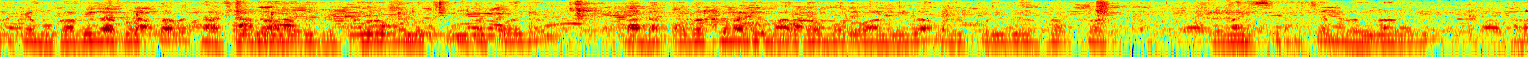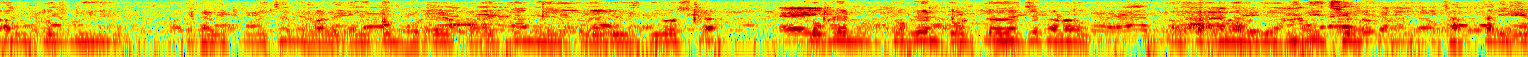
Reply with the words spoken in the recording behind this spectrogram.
তাকে মোকাবিলা করতে হবে, তার জন্য আমাদের বৃক্ষরোপণ অত্যন্ত প্রয়োজন। তাদের পদক্ষেপ আছে মার্গ বড়ুয়ার নিল আমাদের পরিবেশ দপ্তর এমআইসি আছেন রহিমা তারা উদ্যোগ নিয়ে এখানে করেছেন। এবারে যেহেতু ভোটের পরের দিন এই পরিবেশ দিবসটা টোকেন টোকেন করতে হয়েছে, কারণ তখন আমাদের বিধি ছিল। চার তারিখে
